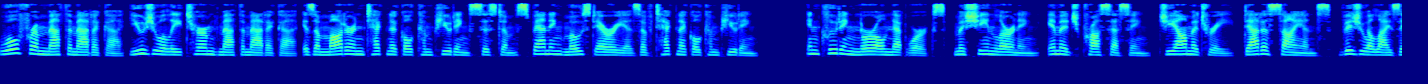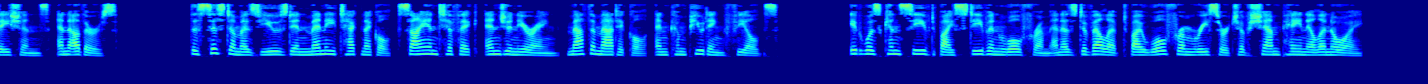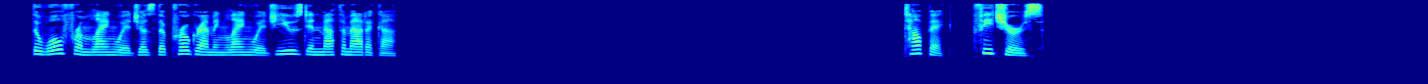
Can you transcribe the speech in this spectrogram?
Wolfram Mathematica, usually termed Mathematica is a modern technical computing system spanning most areas of technical computing including neural networks, machine learning, image processing, geometry, data science, visualizations, and others. The system is used in many technical, scientific, engineering, mathematical, and computing fields. It was conceived by Stephen Wolfram and is developed by Wolfram Research of Champaign, Illinois. The Wolfram language is the programming language used in Mathematica. Topic: Features.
